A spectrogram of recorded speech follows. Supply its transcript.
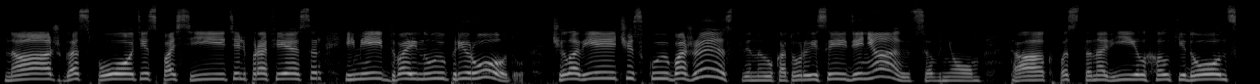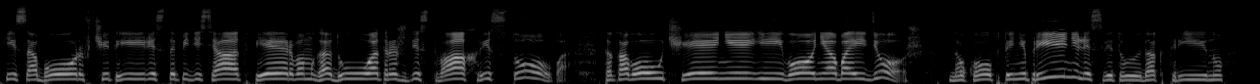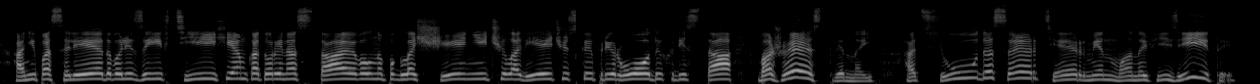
Наш Господь и Спаситель, профессор, имеет двойную природу, человеческую, божественную, которые соединяются в нем. Так постановил Халкидонский собор в 451 году от Рождества Христова. Таково учение, и его не обойдешь. Но копты не приняли святую доктрину, они последовали за Евтихием, который настаивал на поглощении человеческой природы Христа божественной. Отсюда, сэр, термин «монофизиты».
